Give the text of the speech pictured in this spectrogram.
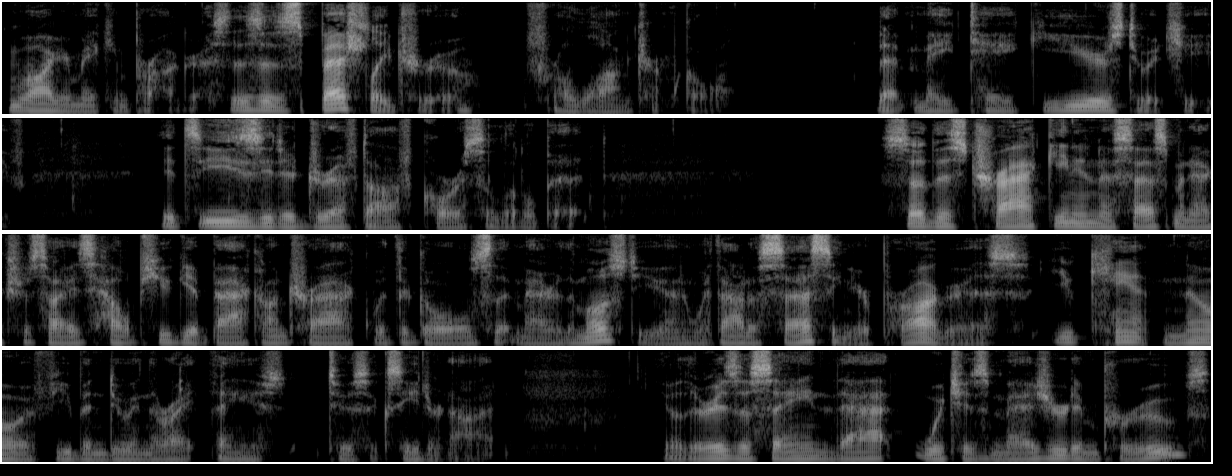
while you're making progress. This is especially true for a long term goal that may take years to achieve. It's easy to drift off course a little bit. So, this tracking and assessment exercise helps you get back on track with the goals that matter the most to you. And without assessing your progress, you can't know if you've been doing the right things to succeed or not. You know, there is a saying that which is measured improves.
